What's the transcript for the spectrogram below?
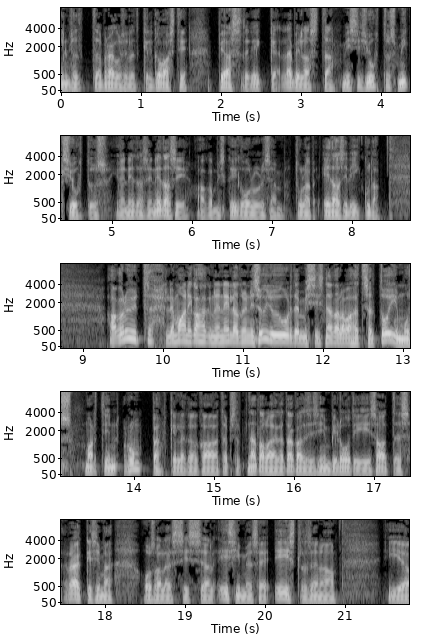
ilmselt praegusel hetkel kõvasti peast seda kõike läbi lasta, mis siis juhtus, miks juhtus ja nii edasi ja nii edasi, aga mis kõige olulisem, tuleb edasi liikuda. aga nüüd Le Mani kahekümne nelja tunni sõidu juurde, mis siis nädalavahetusel toimus, Martin Rump, kellega ka täpselt nädal aega tagasi siin piloodi saates rääkisime, osales siis seal esimese eestlasena ja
